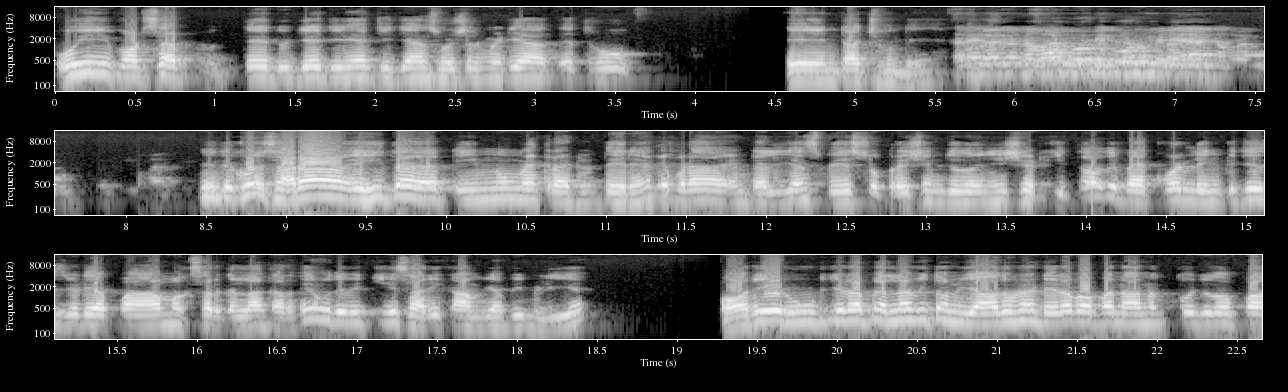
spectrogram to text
ਉਹੀ WhatsApp ਤੇ ਦੂਜੇ ਜਿਹੜੀਆਂ ਚੀਜ਼ਾਂ ਸੋਸ਼ਲ ਮੀਡੀਆ ਦੇ ਥਰੂ ਇਹ ਇਨ ਟੱਚ ਹੁੰਦੇ ਆ। ਨਹੀਂ ਦੇਖੋ ਇਹ ਸਾਰਾ ਇਹੀ ਤਾਂ ਟੀਮ ਨੂੰ ਮੈਂ ਕ੍ਰੈਡਿਟ ਦੇ ਰਿਹਾ ਕਿ ਬੜਾ ਇੰਟੈਲੀਜੈਂਸ ਬੇਸਡ ਆਪਰੇਸ਼ਨ ਜਦੋਂ ਇਨੀਸ਼ੀਏਟ ਕੀਤਾ ਉਹਦੇ ਬੈਕਵਰਡ ਲਿੰਕੇजेस ਜਿਹੜੇ ਆਪਾਂ ਆਮ ਅਕਸਰ ਗੱਲਾਂ ਕਰਦੇ ਹਾਂ ਉਹਦੇ ਵਿੱਚ ਇਹ ਸਾਰੀ ਕਾਮਯਾਬੀ ਮਿਲੀ ਹੈ ਔਰ ਇਹ ਰੂਟ ਜਿਹੜਾ ਪਹਿਲਾਂ ਵੀ ਤੁਹਾਨੂੰ ਯਾਦ ਹੋਣਾ ਡੇਰਾ ਬਾਬਾ ਨਾਨਕ ਤੋਂ ਜਦੋਂ ਆਪਾਂ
